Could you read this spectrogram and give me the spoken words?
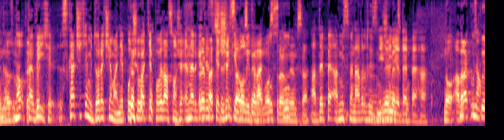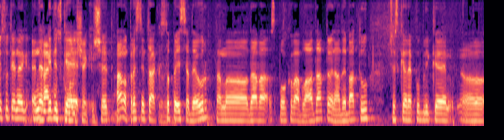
No, no tak vidíte, skáčete mi do reči ma nepočúvate, povedal som, že energetické šeky boli v Rakúsku a, DPH, a my sme navrhli zníženie DPH. No a v Rakúsku no. sú tie energetické... Šet... Áno, presne tak. 150 eur tam uh, dáva spolková vláda, to je na debatu. V Českej republike uh,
